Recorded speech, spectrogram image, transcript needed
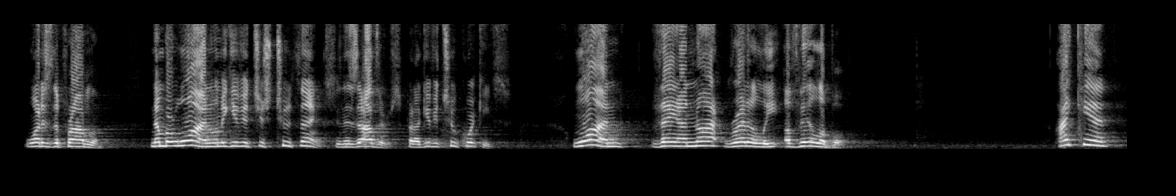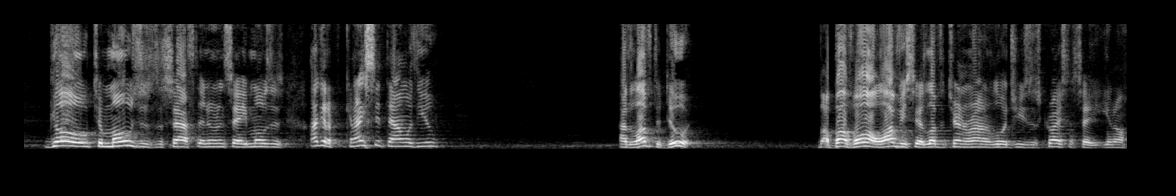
What is the problem? Number one, let me give you just two things, and there's others, but I'll give you two quickies. One, they are not readily available. I can't go to Moses this afternoon and say, Moses, I gotta, can I sit down with you? I'd love to do it. Above all, obviously, I'd love to turn around to Lord Jesus Christ and say, you know,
